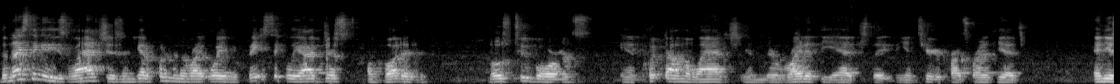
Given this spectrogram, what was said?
the nice thing of these latches, and you got to put them in the right way. But basically, I've just abutted those two boards and put down the latch, and they're right at the edge. The the interior part's right at the edge, and you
